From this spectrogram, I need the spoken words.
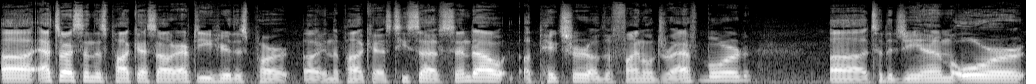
Uh, after I send this podcast out, or after you hear this part uh, in the podcast, TSF, send out a picture of the final draft board uh, to the GM, or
